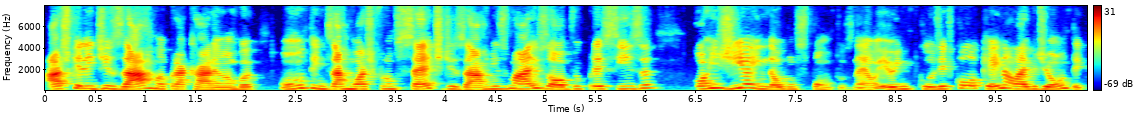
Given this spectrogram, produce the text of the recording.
acho que ele desarma pra caramba. Ontem desarmou, acho que foram sete desarmes, mas, óbvio, precisa corrigir ainda alguns pontos, né? Eu, inclusive, coloquei na live de ontem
